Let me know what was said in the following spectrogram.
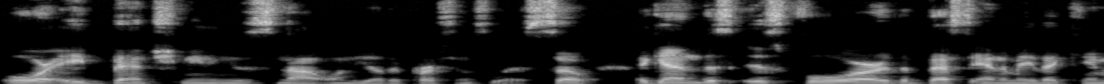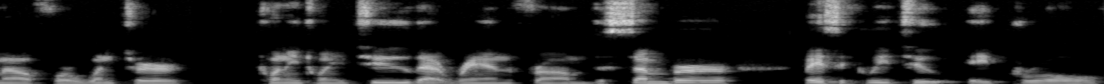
or a bench, meaning it's not on the other person's list. So again, this is for the best anime that came out for winter 2022 that ran from December basically to April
